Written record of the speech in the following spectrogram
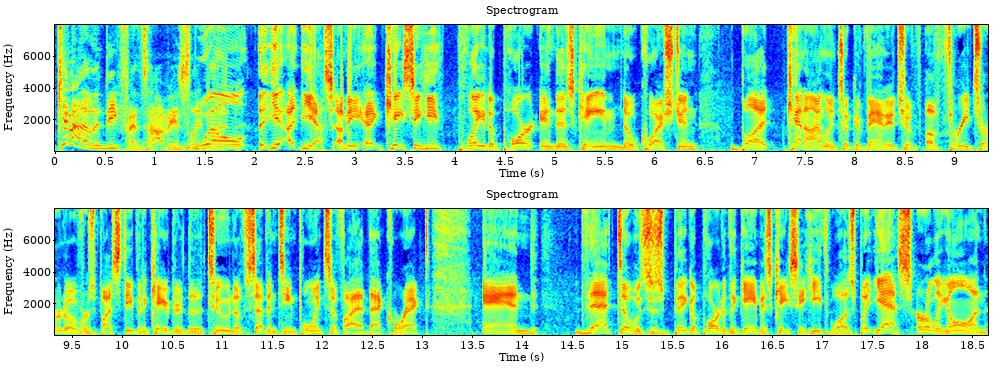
Kent Island defense, obviously. Well, but. yeah, yes. I mean, uh, Casey Heath played a part in this game, no question. But Kent Island took advantage of, of three turnovers by Stephen Decatur to the tune of 17 points, if I had that correct. And that uh, was as big a part of the game as Casey Heath was. But yes, early on,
